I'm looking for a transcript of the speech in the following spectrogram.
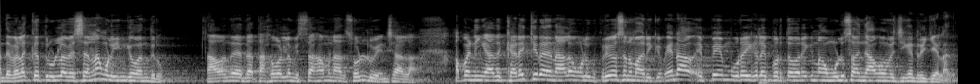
அந்த விளக்கத்தில் உள்ள விஷயம்லாம் உங்களுக்கு இங்கே வந்துடும் நான் வந்து அந்த தகவலில் மிஸ் ஆகாமல் நான் அதை சொல்லுவேன் இன்ஷால்லா அப்போ நீங்கள் அது கிடைக்கிறதுனால உங்களுக்கு பிரயோசனமாக இருக்கும். ஏன்னா எப்பயும் உரைகளை பொறுத்த வரைக்கும் நான் முழுசாக ஞாபகம் வச்சுக்கின்னு இருக்கேன் அது.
